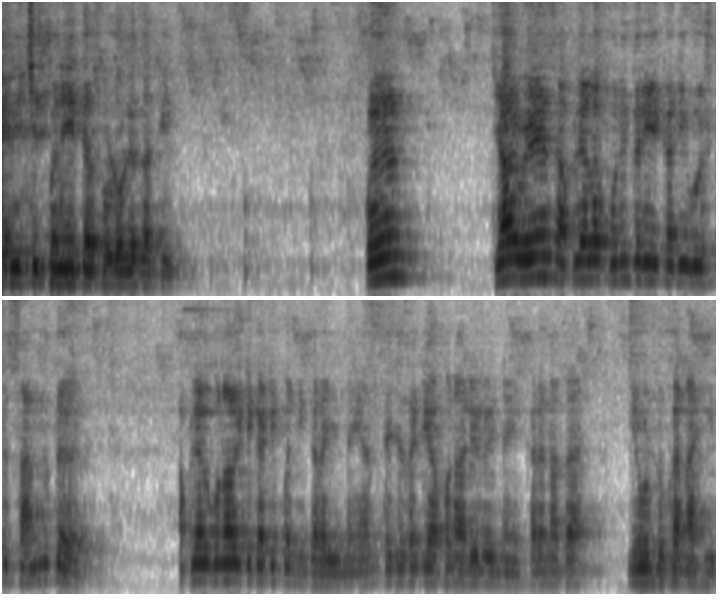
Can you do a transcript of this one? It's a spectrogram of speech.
निश्चितपणे त्या सोडवल्या जातील. पण ज्या वेळेस आपल्याला कोणीतरी एखादी गोष्ट सांगतं आपल्याला कोणाला टीका टिप्पणी करायची नाही आणि त्याच्यासाठी आपण आलेलोही नाही कारण आता निवडणुका नाहीत.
